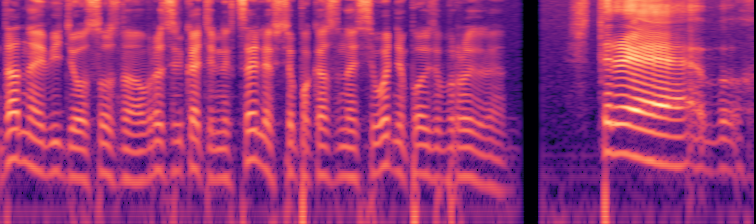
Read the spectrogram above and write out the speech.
Данное видео создано в развлекательных целях, все показанное сегодня по Штребух.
